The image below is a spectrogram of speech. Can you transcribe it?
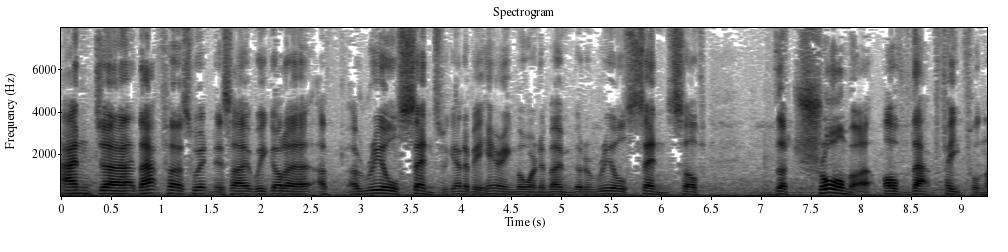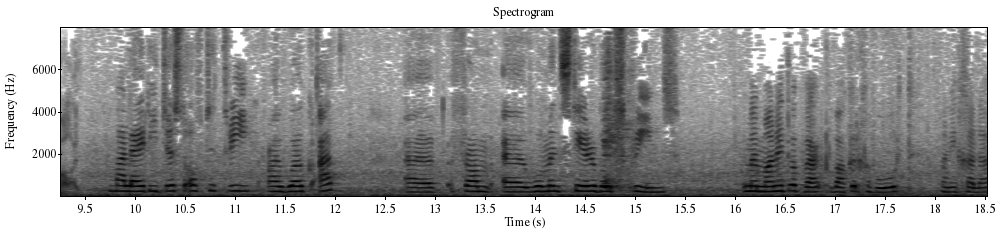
And uh, that first witness, I, we got a, a, a, real sense, we're going to be hearing more in a moment, but a real sense of the trauma of that fateful night. My lady, just after three, I woke up uh, from a woman's terrible screams. My man het ook wakker geword van die gille.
